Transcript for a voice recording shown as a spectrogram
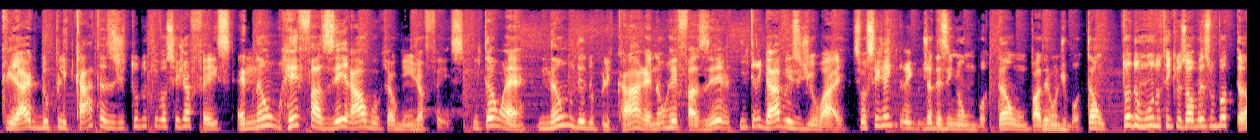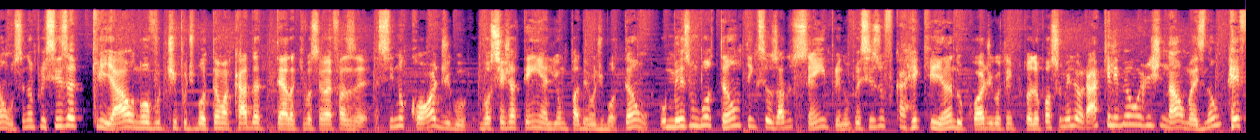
criar duplicatas de tudo que você já fez, é não refazer algo que alguém já fez. Então é não deduplicar, é não refazer intrigáveis de UI. Se você já, já desenhou um botão, um padrão de botão, todo mundo tem que usar o mesmo botão. Você não precisa criar um novo tipo de botão a cada tela que você vai fazer. Se no código você já tem ali um padrão de botão, o mesmo botão tem que ser usado sempre. Não preciso ficar recriando o código o tempo todo. Eu posso melhorar aquele meu original, mas não refazer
